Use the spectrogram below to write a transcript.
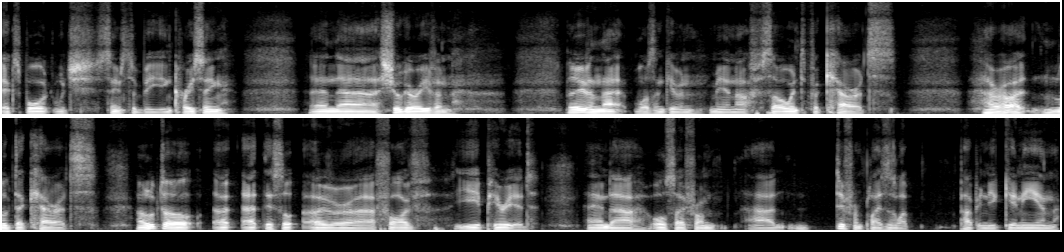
export, which seems to be increasing, and uh, sugar even. But even that wasn't giving me enough, so I went for carrots. All right, looked at carrots. I looked uh, at this over a five-year period, and uh, also from uh, different places like Papua New Guinea and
